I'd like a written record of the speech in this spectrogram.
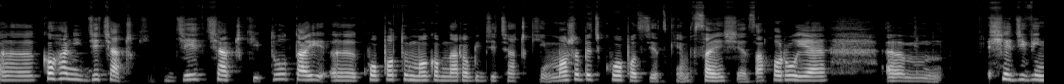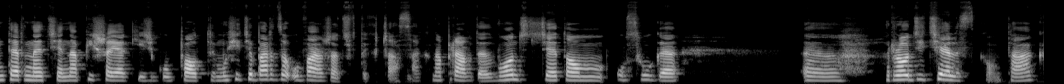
E, kochani dzieciaczki, dzieciaczki, tutaj e, kłopoty mogą narobić dzieciaczki. Może być kłopot z dzieckiem, w sensie zachoruje, siedzi w internecie, napisze jakieś głupoty. Musicie bardzo uważać w tych czasach, naprawdę. Włączcie tą usługę e, rodzicielską, tak?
